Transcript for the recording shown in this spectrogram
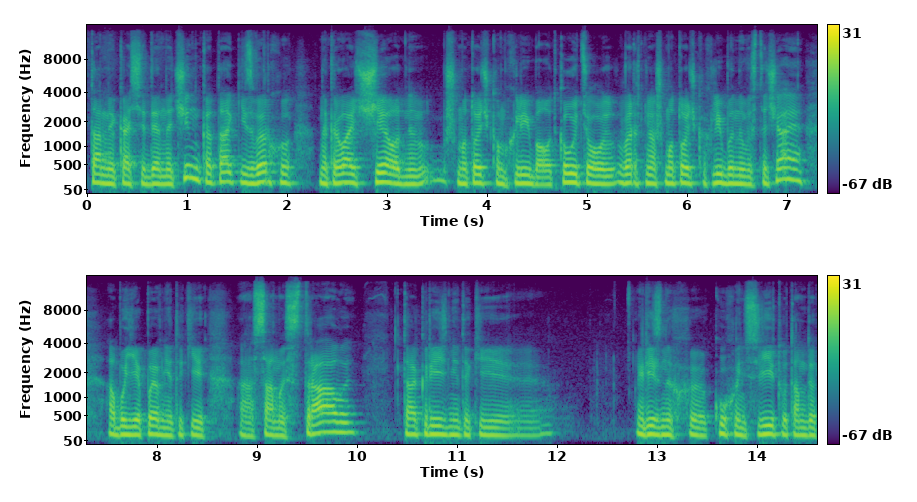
там якась іде начинка, так, і зверху накривають ще одним шматочком хліба. От коли цього верхнього шматочка хліба не вистачає, або є певні такі а, саме страви, так, різні такі. е, Різних е, кухонь світу, там, де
